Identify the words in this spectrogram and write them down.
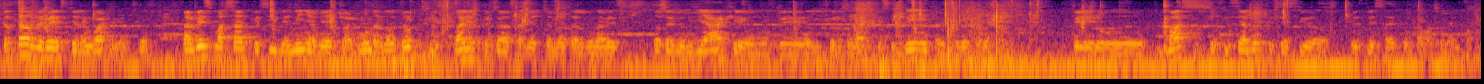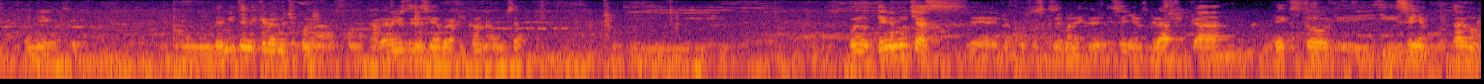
trataba de ver este lenguaje, ¿no? Tal vez más antes, sí, de niño había hecho alguna, ¿no? Creo que varias personas han hecho, ¿no? alguna vez, no sé, de un viaje o de un personaje que se inventa y todo eso, ¿no? Pero más oficialmente sí ha sido desde esa época más o menos, conmigo, sí. De mí tiene que ver mucho con la, con la carrera, yo estoy diseñador gráfico en la UNCE y bueno, tiene muchos eh, recursos que se manejan en el diseño, es gráfica, texto y, y diseño como tal, ¿no?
